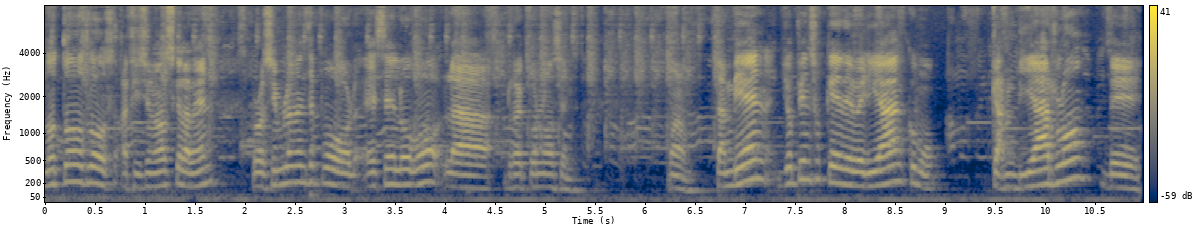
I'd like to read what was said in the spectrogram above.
no todos los aficionados que la ven, pero simplemente por ese logo la reconocen. Bueno, también yo pienso que deberían como cambiarlo de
